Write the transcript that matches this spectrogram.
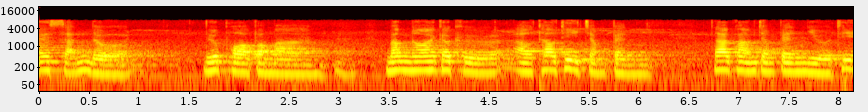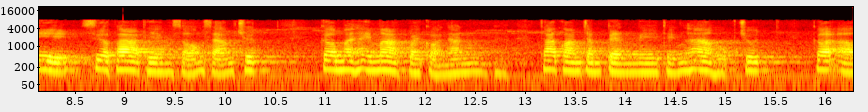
ยสันโดษ หรือพอประมาณมากน้อยก็คือเอาเท่าที่จำเป็น ถ้าความจำเป็นอยู่ที่เสื้อผ้าเพียงสองสามชุด ก็ไม่ให้มากไปกว่านนั้น ถ้าความจำเป็นมีถึงห้าหกชุด ก็เอา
